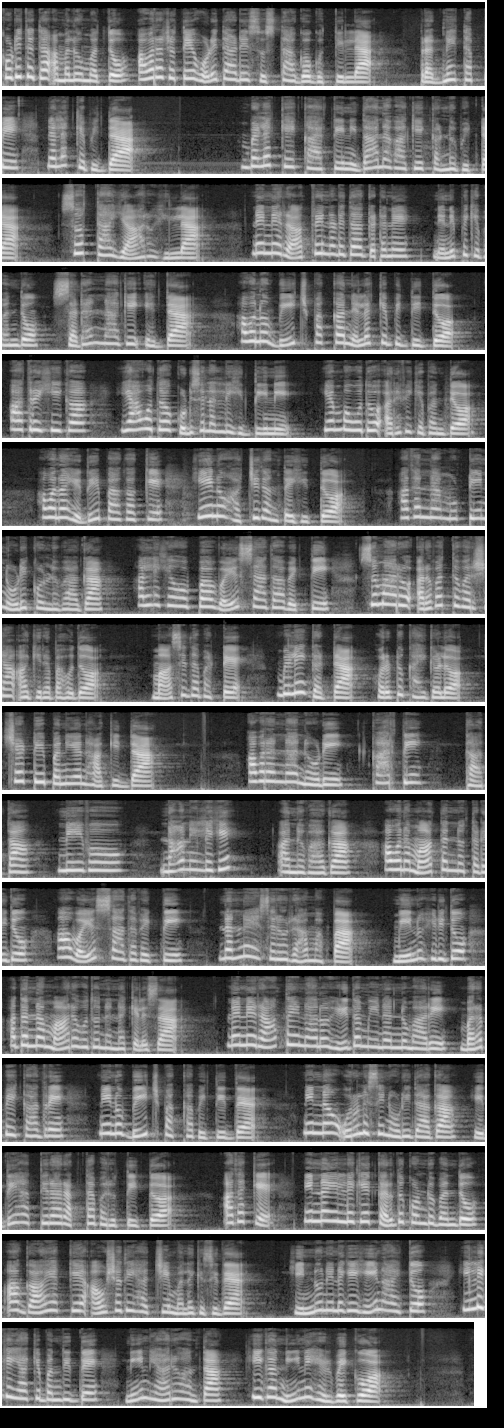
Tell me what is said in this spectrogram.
ಕುಡಿತದ ಅಮಲು ಮತ್ತು ಅವರ ಜೊತೆ ಹೊಡೆದಾಡಿ ಸುಸ್ತಾಗೋ ಗೊತ್ತಿಲ್ಲ. ಪ್ರಜ್ಞೆ ತಪ್ಪಿ ನೆಲಕ್ಕೆ ಬಿದ್ದ. ಬೆಳಗ್ಗೆ ಕಾರ್ತಿ ನಿಧಾನವಾಗಿ ಕಣ್ಣು ಬಿಟ್ಟ. ಸುತ್ತ ಯಾರೂ ಇಲ್ಲ. ನಿನ್ನೆ ರಾತ್ರಿ ನಡೆದ ಘಟನೆ ನೆನಪಿಗೆ ಬಂದು ಸಡನ್ನಾಗಿ ಎದ್ದ. ಅವನು ಬೀಚ್ ಪಕ್ಕ ನೆಲಕ್ಕೆ ಬಿದ್ದಿದ್ದು. ಆದರೆ ಈಗ ಯಾವುದೋ ಗುಡಿಸಲಲ್ಲಿ ಇದ್ದೀನಿ ಎಂಬುವುದು ಅರಿವಿಗೆ ಬಂತು. ಅವನ ಎದೆ ಭಾಗಕ್ಕೆ ಏನೋ ಹಚ್ಚಿದಂತೆ ಇತ್ತು. ಅದನ್ನ ಮುಟ್ಟಿ ನೋಡಿಕೊಳ್ಳುವಾಗ ಅಲ್ಲಿಗೆ ಒಬ್ಬ ವಯಸ್ಸಾದ ವ್ಯಕ್ತಿ ಸುಮಾರು ಅರವತ್ತು ವರ್ಷ ಆಗಿರಬಹುದು. ಮಾಸಿದ ಬಟ್ಟೆ, ಬಿಳಿ ಗಡ್ಡ, ಹೊರಟು ಕೈಗಳು ಚಡ್ಡಿ ಬನಿಯನ್ ಹಾಕಿದ್ದ. ಅವರನ್ನ ನೋಡಿ, ಕಾರ್ತಿ, ತಾತ, ನೀವು? ನಾನಿಲ್ಲಿಗೆ? ಅನ್ನುವಾಗ ಅವನ ಮಾತನ್ನು ತಡೆದು ಆ ವಯಸ್ಸಾದ ವ್ಯಕ್ತಿ ನನ್ನ ಹೆಸರು ರಾಮಪ್ಪ. ಮೀನು ಹಿಡಿದು ಅದನ್ನ ಮಾರುವುದು ನನ್ನ ಕೆಲಸ. ನಿನ್ನೆ ರಾತ್ರಿ ನಾನು ಹಿಡಿದ ಮೀನನ್ನು ಮಾರಿ ಬರಬೇಕಾದ್ರೆ ನೀನು ಬೀಚ್ ಪಕ್ಕ ಬಿದ್ದಿದ್ದೆ. ನಿನ್ನ ಉರುಳಿಸಿ ನೋಡಿದಾಗ ಎದೆ ಹತ್ತಿರ ರಕ್ತ ಬರುತ್ತಿತ್ತು. ಅದಕ್ಕೆ ನಿನ್ನ ಇಲ್ಲಿಗೆ ಕರೆದುಕೊಂಡು ಬಂದು ಆ ಗಾಯಕ್ಕೆ ಔಷಧಿ ಹಚ್ಚಿ ಮಲಗಿಸಿದೆ. ಇನ್ನು ನಿನಗೆ ಏನಾಯ್ತು? ಇಲ್ಲಿಗೆ ಯಾಕೆ ಬಂದಿದ್ದೆ? ನೀನ್ ಯಾರು ಅಂತ ಈಗ ನೀನೇ ಹೇಳಬೇಕು.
